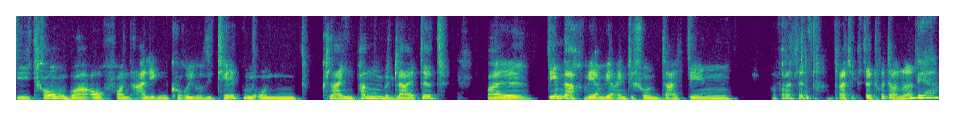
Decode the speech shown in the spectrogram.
die Trauung war auch von einigen Kuriositäten und kleinen Pannen begleitet, weil demnach wären wir eigentlich schon seit den, was war das jetzt, 30.3., ne? Ja.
